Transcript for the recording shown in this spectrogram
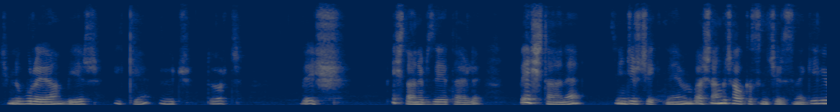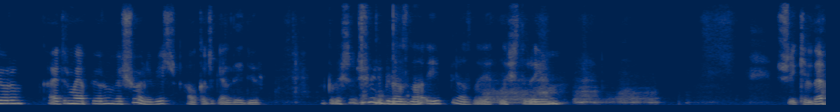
Şimdi buraya 1, 2, 3, 4, 5 5 tane bize yeterli. 5 tane zincir çektim. Başlangıç halkasının içerisine geliyorum. Kaydırma yapıyorum ve şöyle bir halkacık elde ediyorum. Arkadaşlar şöyle biraz daha eğip biraz daha yaklaştırayım. Şu şekilde.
